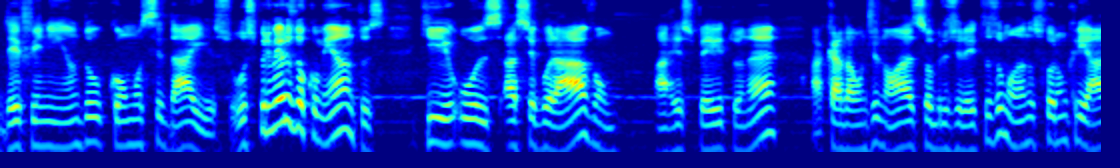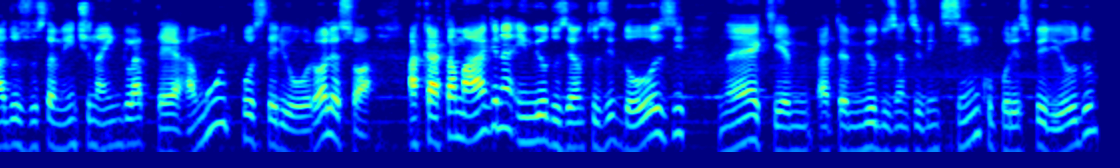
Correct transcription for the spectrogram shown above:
definindo como se dá isso. Os primeiros documentos que os asseguravam a respeito, né, a cada um de nós sobre os direitos humanos foram criados justamente na Inglaterra, muito posterior. Olha só, a Carta Magna em 1212, né, que é até 1225 por esse período.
